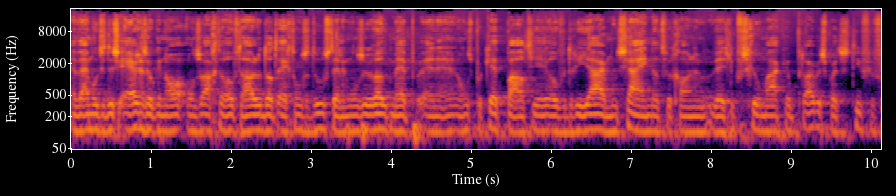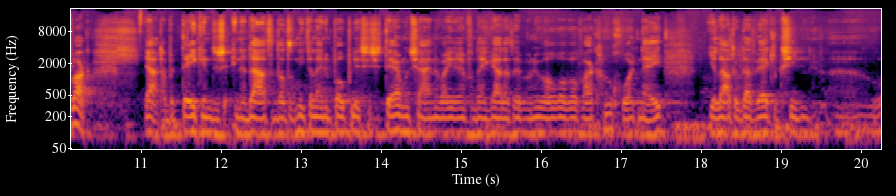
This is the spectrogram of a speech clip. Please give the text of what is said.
En wij moeten dus ergens ook in ons achterhoofd houden dat echt onze doelstelling, onze roadmap en, ons pakketpaaltje over drie jaar moet zijn. Dat we gewoon een wezenlijk verschil maken op het arbeidsparticipatieve vlak. Ja, dat betekent dus inderdaad dat het niet alleen een populistische term moet zijn waar iedereen van denkt, ja, dat hebben we nu al wel, wel vaak genoeg gehoord. Nee, je laat ook daadwerkelijk zien uh,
